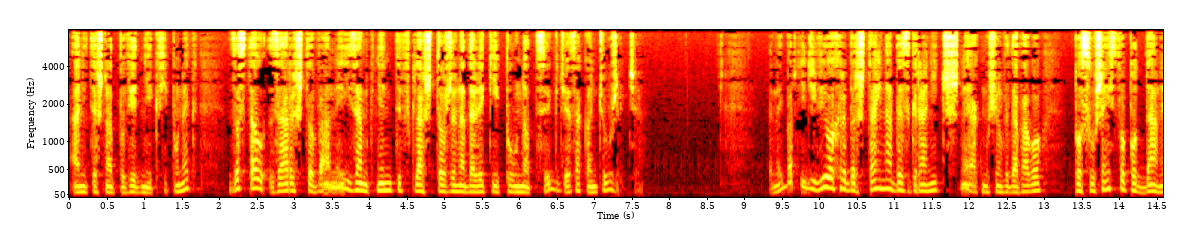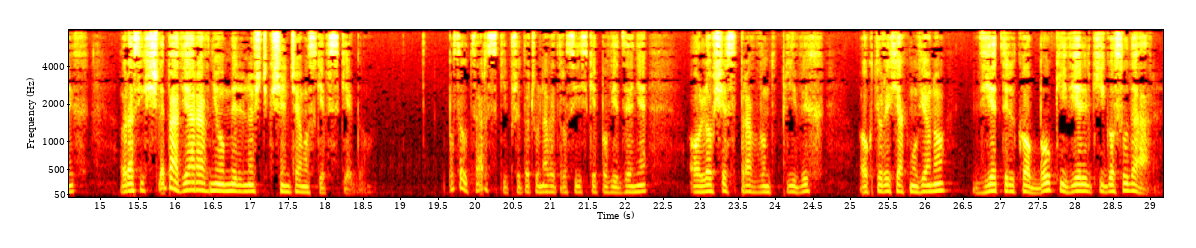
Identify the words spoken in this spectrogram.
ani też na odpowiedni ekwipunek, został zaaresztowany i zamknięty w klasztorze na dalekiej północy, gdzie zakończył życie. Najbardziej dziwiło Herbersteina bezgraniczne, jak mu się wydawało, posłuszeństwo poddanych oraz ich ślepa wiara w nieomylność księcia moskiewskiego. Poseł carski przytoczył nawet rosyjskie powiedzenie o losie spraw wątpliwych, o których, jak mówiono, wie tylko Bóg i wielki gosudar.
